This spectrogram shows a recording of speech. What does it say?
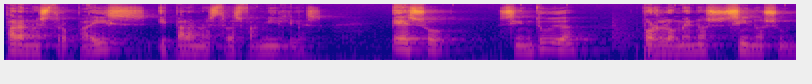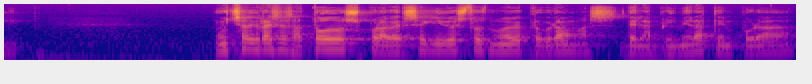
para nuestro país y para nuestras familias. Eso, sin duda, por lo menos sí nos une. Muchas gracias a todos por haber seguido estos nueve programas de la primera temporada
